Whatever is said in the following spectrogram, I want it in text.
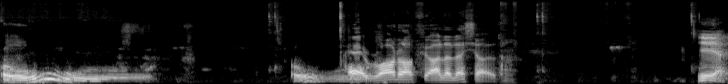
Oh. Oh. Hey, Raw Dog für alle Löcher, Alter. Yeah.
